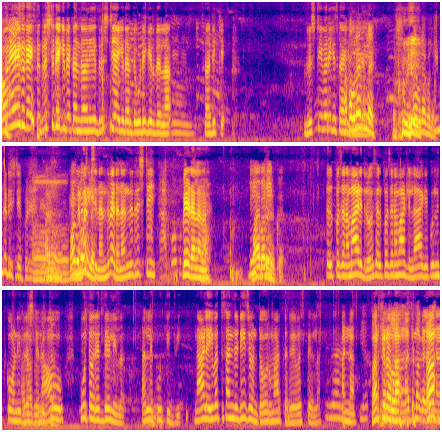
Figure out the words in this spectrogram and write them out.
ಅವನು ಹೇಳಿದ್ದು ಗೈಸ್ ದೃಷ್ಟಿ ತೆಗಿಬೇಕಂದ್ರೆ ಅವನಿಗೆ ದೃಷ್ಟಿ ಆಗಿದೆ ಅಂತ ಹುಡುಗಿರ್ದೆಲ್ಲ. ಸೊ ಅದಕ್ಕೆ. ದೃಷ್ಟಿ ಇವರಿಗೆ ಸಹ ಆಗಿದೆ. ಎಲ್ಲ ಬರ್ಚಿ, ನಂದು ಬೇಡ ನಂದು ದೃಷ್ಟಿ ಬೇಡ ಅಲ್ಲ ಸ್ವಲ್ಪ ಜನ ಮಾಡಿದ್ರು ಸ್ವಲ್ಪ ಜನ ಮಾಡ್ಲಿಲ್ಲ ಹಾಗೆ ಕುಂತ್ಕೊಂಡಿದ್ರು ನಿಂತ್ಕೊಂಡಿದ್ರು ಅಷ್ಟೇ. ನಾವು ಕೂತವ್ರು ಎದ್ದೇಳಿಲ್ಲ. ಅಲ್ಲೇ ಕೂತಿದ್ವಿ. ನಾಳೆ ಇವತ್ತು ಸಂಜೆ ಡಿಜೆ ಉಂಟು ಅವ್ರು ಮಾಡ್ತಾರೆ ವ್ಯವಸ್ಥೆ ಎಲ್ಲ. ಅಣ್ಣ. ಬರ್ತಿರಲ್ಲ ಮದುಮಗಳನ್ನ.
